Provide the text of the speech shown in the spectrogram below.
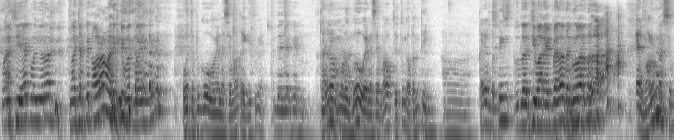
masih ya keluyuran ngajakin orang lagi buat main Dia kan Oh tapi gue UN SMA kayak gitu ya. diajakin. Karena menurut gue UN SMA waktu itu nggak penting. Oh. Kan yang penting udah jiwa rebel udah keluar tuh. eh malu masuk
